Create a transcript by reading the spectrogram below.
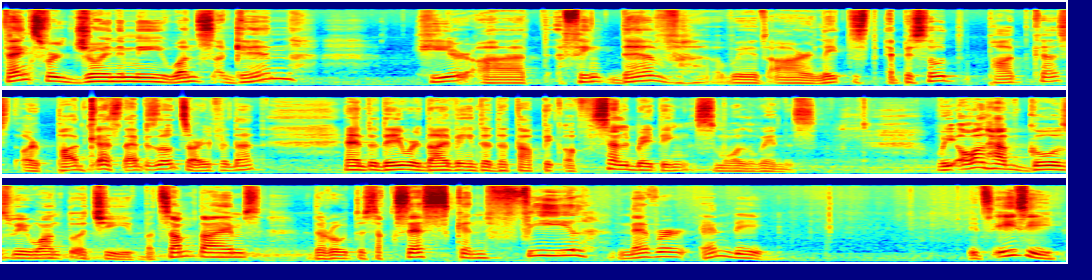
Thanks for joining me once again here at Think Dev with our latest episode podcast or podcast episode. Sorry for that. And today we're diving into the topic of celebrating small wins. We all have goals we want to achieve, but sometimes the road to success can feel never ending. It's easy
